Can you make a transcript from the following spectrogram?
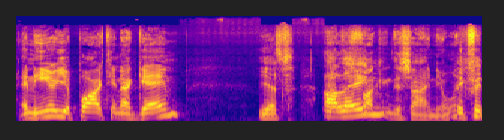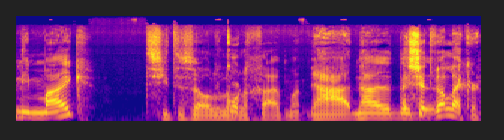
En hier je party naar game. Yes. Dat Alleen, fucking design, jongen. ik vind die mic... Ziet er zo kort. lullig uit, man. Ja, nou... de- Hij zit wel lekker.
